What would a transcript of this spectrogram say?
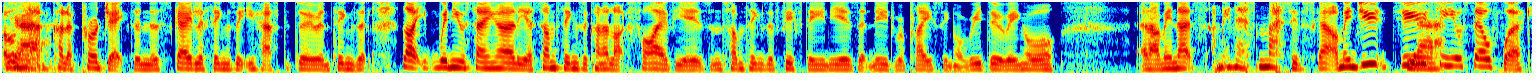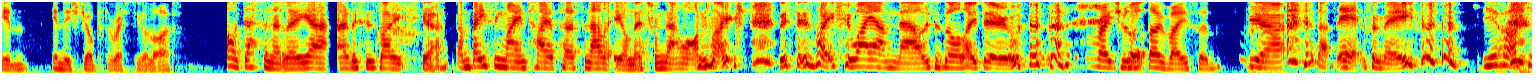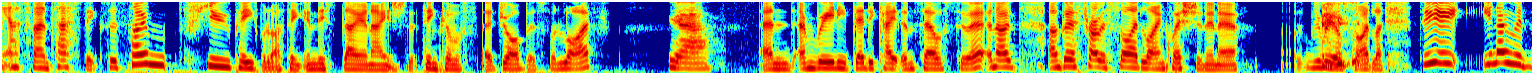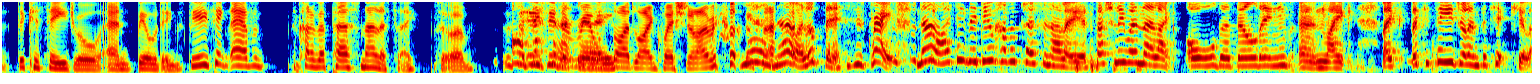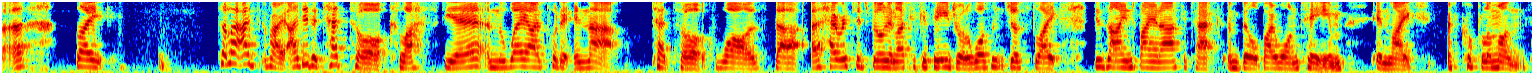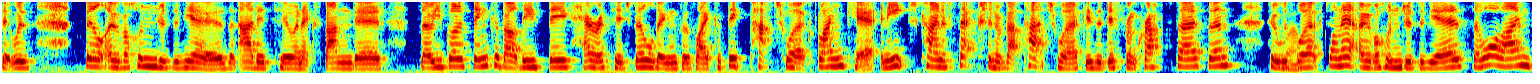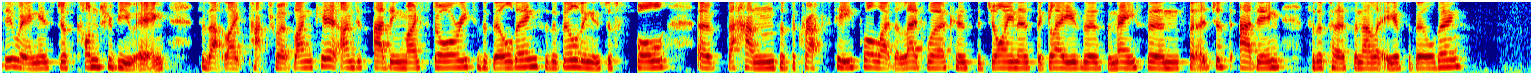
on yeah. that kind of project and the scale of things that you have to do and things that like when you were saying earlier some things are kind of like five years and some things are 15 years that need replacing or redoing or and i mean that's i mean that's massive scale i mean do you do you yeah. see yourself working in this job for the rest of your life Oh, definitely. Yeah. This is like, yeah, I'm basing my entire personality on this from now on. Like, this is like who I am now. This is all I do. Rachael but, Stonemason yeah, that's it for me. yeah, I think that's fantastic. There's so few people, I think, in this day and age that think of a job as for life. Yeah. And and really dedicate themselves to it. And I I'm going to throw a sideline question in here. The real sideline. Do you you know with the cathedral and buildings, do you think they have a kind of a personality to them? Oh, this is a real sideline question. I. Yeah, that. no, I love this. This is great. No, I think they do have a personality, especially when they're like older buildings and like like the cathedral in particular. Like, so like I right, I did a TED talk last year, and the way I put it in that TED talk was that a heritage building like a cathedral wasn't just like designed by an architect and built by one team in like a couple of months. It was built over hundreds of years and added to and expanded. So you've got to think about these big heritage buildings as like a big patchwork blanket, and each kind of section of that patchwork is a different craftsperson who has wow. worked on it over hundreds of years. So all I'm doing is just contributing to that like patchwork blanket. I'm just adding my story to the building. So the building is just full of the hands of the craftspeople, like the lead workers, the joiners, the glazers, the masons, that are just adding to the personality of the building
